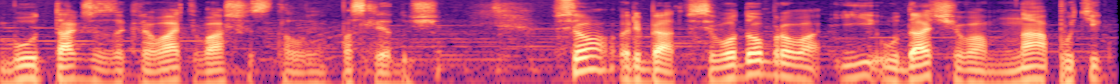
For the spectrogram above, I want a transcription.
будут также закрывать ваши столы последующие. Все, ребят, всего доброго и удачи вам на пути к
